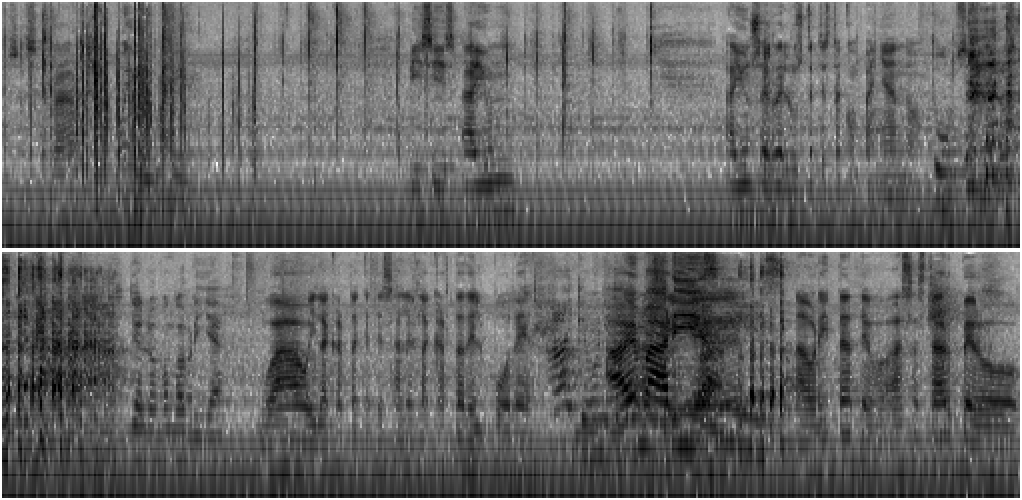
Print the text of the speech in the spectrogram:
Vamos a cerrar. Muy bien, muy bien. Piscis, hay un hay un ser de luz que te está acompañando. Tú. Un ser de luz que te está acompañando. Yo lo pongo a brillar. Wow, y la carta que te sale es la carta del poder. Ay, qué bonito. Ave María. Ahorita te vas a estar, pero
